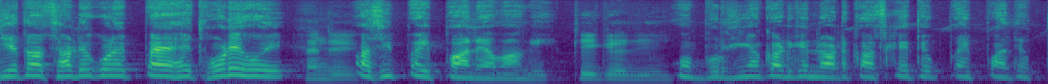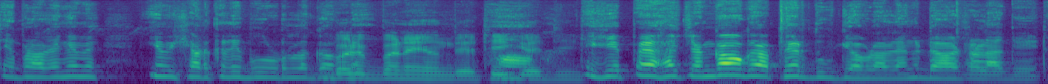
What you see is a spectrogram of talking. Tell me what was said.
ਜੇ ਤਾਂ ਸਾਡੇ ਕੋਲੇ ਪੈਸੇ ਥੋੜੇ ਹੋਏ ਹਾਂਜੀ। ਅਸੀਂ ਪਾਈਪਾਂ ਲਿਆਵਾਂਗੇ। ਠੀਕ ਹੈ ਜੀ। ਉਹ ਬੁਰਜੀਆਂ ਕੱਢ ਕੇ ਨਟ ਕੱਸ ਕੇ ਤੇ ਪਾਈਪਾਂ ਦੇ ਉੱਤੇ ਬਣਾ ਦੇਵਾਂਗੇ ਜਿਵੇਂ- ਸੜਕ ਦੇ ਬੋਰਡ ਲੱਗਾ ਬੜੇ ਹੁੰਦਾ। ਬਣੇ ਹੁੰਦੇ ਆ, ਠੀਕ ਹਾਂ, ਹੈ ਜੀ। ਤੇ ਜੇ ਪੈਸਾ ਚੰਗਾ ਹੋ ਗਿਆ ਫਿਰ ਦੂਜਾ ਬਣਾ ਲਾਂਗੇ ਡਾਟ ਵਾਲਾ ਗੇਟ।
